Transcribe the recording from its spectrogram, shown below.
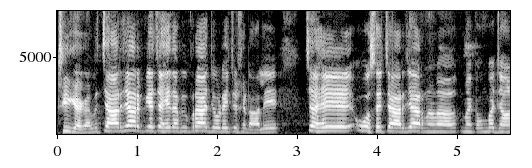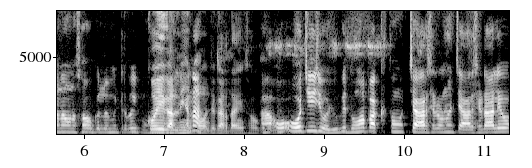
ਠੀਕ ਹੈ ਗੱਲ। 4000 ਰੁਪਏ ਚਾਹੀਦਾ ਵੀ ਭਰਾ ਜੋੜੇ ਚ ਛਡਾ ਲੇ। ਚਾਹੇ ਉਸੇ 4000 ਨਾਲ ਮੈਂ ਕਹੂੰਗਾ ਜਾਣ ਆਉਣ 100 ਕਿਲੋਮੀਟਰ ਵੀ ਪਹੁੰਚ ਕੋਈ ਗੱਲ ਨਹੀਂ ਪਹੁੰਚ ਕਰ ਦਾਂਗੇ 100 ਹਾਂ, ਉਹ ਉਹ ਚੀਜ਼ ਹੋ ਜੂਗੀ ਦੋਵਾਂ ਪੱਖ ਤੋਂ। ਚਾਰ ਛਡਾਉਣਾ ਚਾਰ ਛਡਾ ਲਿਓ।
